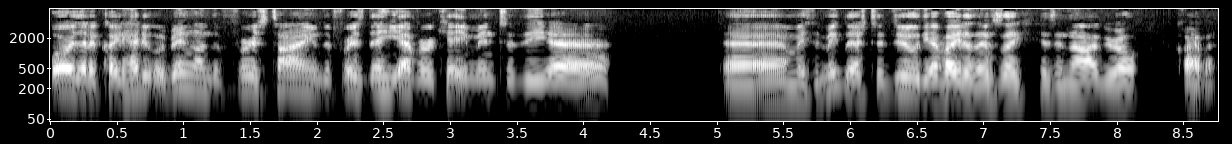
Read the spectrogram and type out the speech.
or that a kohen hedit would bring on the first time, the first day he ever came into the uh, uh, Mikdash to do the avodah. That was like his inaugural carbon.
